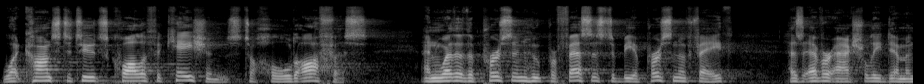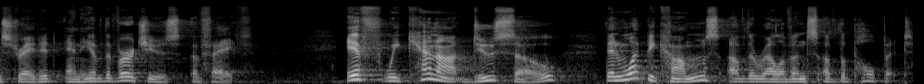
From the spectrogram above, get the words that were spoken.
what constitutes qualifications to hold office, and whether the person who professes to be a person of faith has ever actually demonstrated any of the virtues of faith. If we cannot do so, then what becomes of the relevance of the pulpit?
